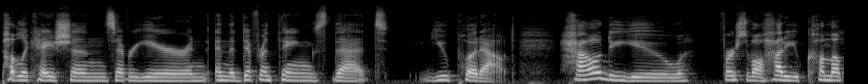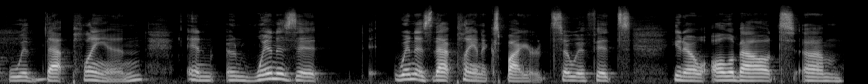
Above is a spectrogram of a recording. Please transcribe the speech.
publications every year and, and the different things that you put out. How do you, first of all, how do you come up with that plan? And, and when is it, when is that plan expired? So if it's, you know, all about um,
